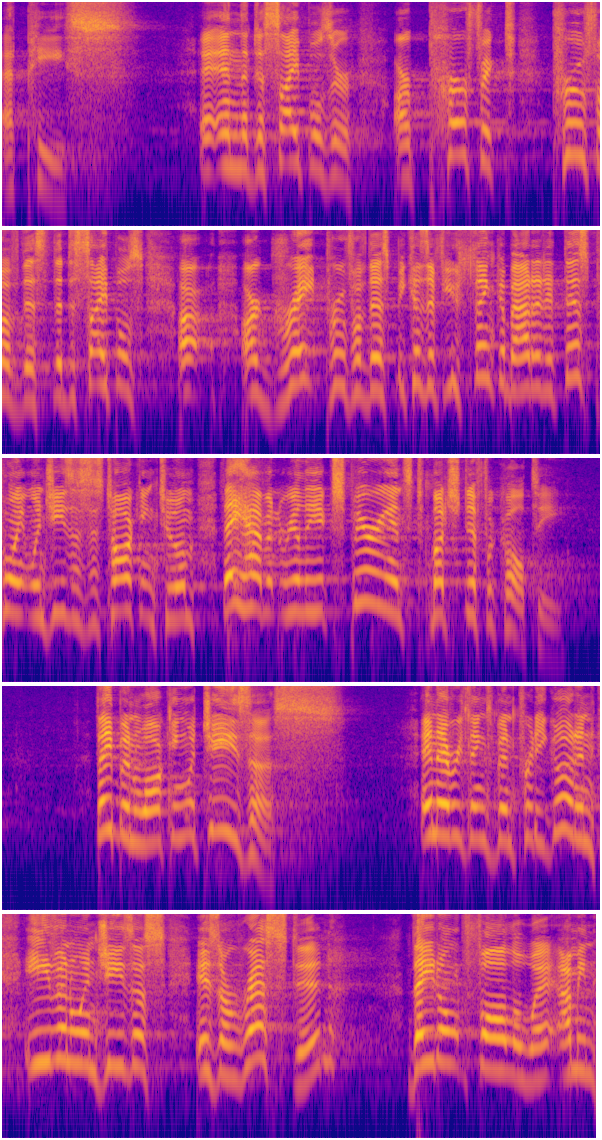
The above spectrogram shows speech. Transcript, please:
at peace. And the disciples are, are perfect proof of this. The disciples are, are great proof of this because if you think about it, at this point when Jesus is talking to them, they haven't really experienced much difficulty. They've been walking with Jesus, and everything's been pretty good. And even when Jesus is arrested, they don't fall away. I mean,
